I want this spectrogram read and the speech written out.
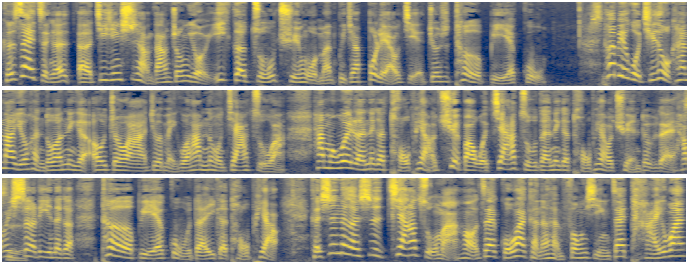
可是，在整个呃基金市场当中，有一个族群我们比较不了解，就是特别股。特别股，其实我看到有很多那个欧洲啊，就美国他们那种家族啊，他们为了那个投票，确保我家族的那个投票权，对不对？他会设立那个特别股的一个投票。可是那个是家族嘛，哈，在国外可能很风行，在台湾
